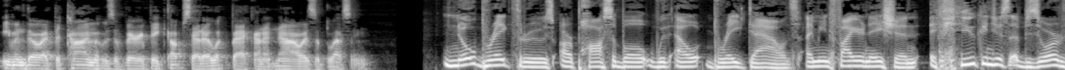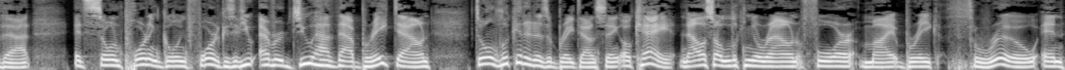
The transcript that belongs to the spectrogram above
even though at the time it was a very big upset, I look back on it now as a blessing no breakthroughs are possible without breakdowns. I mean, Fire Nation, if you can just absorb that, it's so important going forward because if you ever do have that breakdown, don't look at it as a breakdown saying, okay, now let's start looking around for my breakthrough. And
